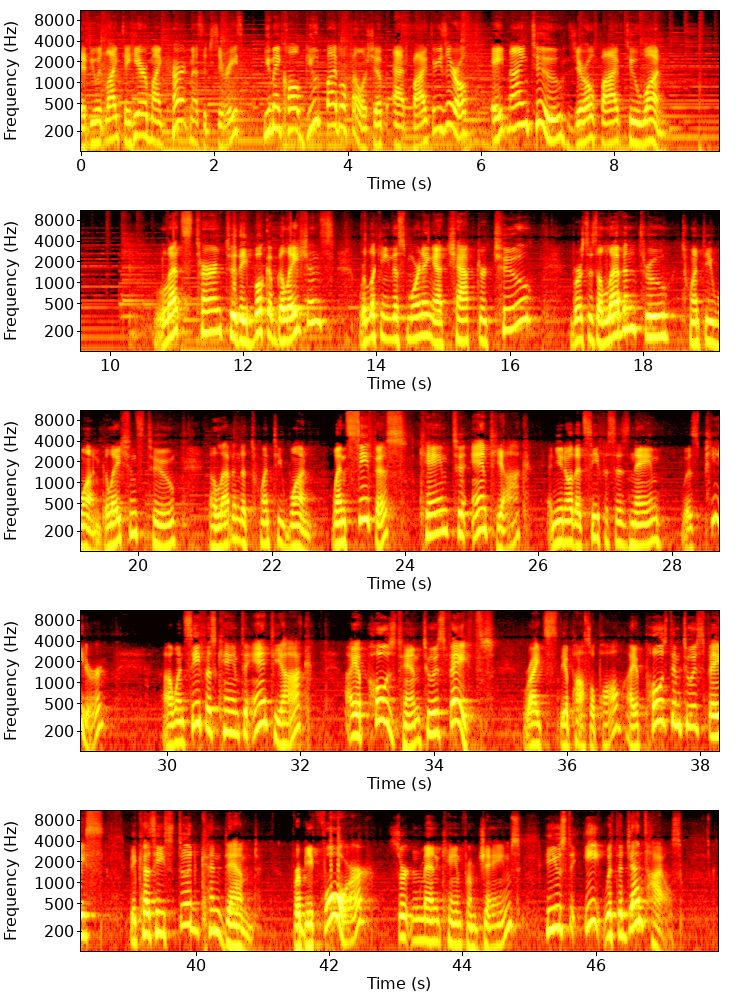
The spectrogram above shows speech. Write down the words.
If you would like to hear my current message series, you may call Butte Bible Fellowship at 530 892 0521. Let's turn to the book of Galatians. We're looking this morning at chapter 2, verses 11 through 21. Galatians 2, 11 to 21. When Cephas came to Antioch, and you know that Cephas's name was Peter, uh, when Cephas came to Antioch, I opposed him to his faith, writes the Apostle Paul. I opposed him to his face because he stood condemned. For before certain men came from James, he used to eat with the Gentiles.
